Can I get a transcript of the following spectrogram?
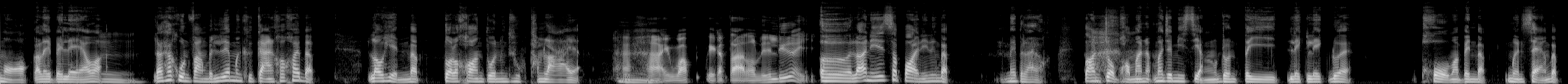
หมอกอะไรไปแล้วอะอืมแล้วถ้าคุณฟังไปเรื่อยๆมันคือการค่อยๆแบบ เราเห็นแบบตัวละครตัวหนึ่งถูกทำลายอะอะ หายวับกับตาเราเรื่อยเออ แล้วอันนี้ spoil นิดนึงแบบไม่เป็นไรหรอก ตอนจบของมันอะมันจะมีเสียงดนตรีเล็ก ๆ ด้วยโผล่มาเป็นแบบเหมือนแสงแบบ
